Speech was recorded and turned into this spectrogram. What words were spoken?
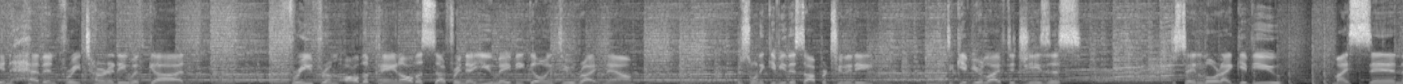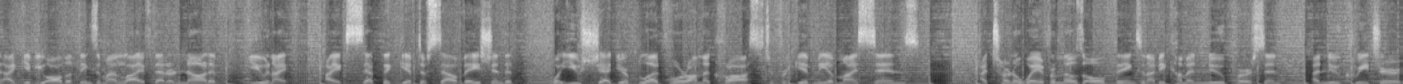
in heaven for eternity with God, free from all the pain, all the suffering that you may be going through right now. I just want to give you this opportunity to give your life to Jesus. Just say, Lord, I give you my sin. I give you all the things in my life that are not of you, and I, I accept the gift of salvation, that what you shed your blood for on the cross to forgive me of my sins. I turn away from those old things and I become a new person, a new creature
